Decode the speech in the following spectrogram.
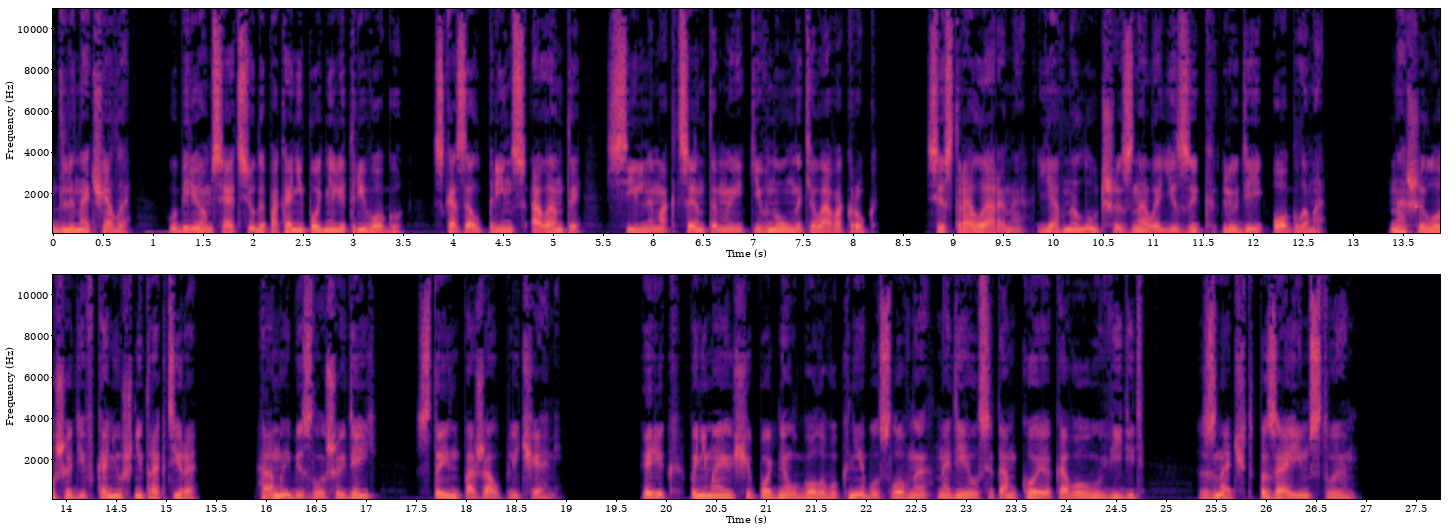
«Для начала уберемся отсюда, пока не подняли тревогу», — сказал принц Аланты с сильным акцентом и кивнул на тела вокруг. Сестра Ларена явно лучше знала язык людей Оглома. «Наши лошади в конюшне трактира, а мы без лошадей», — Стейн пожал плечами. Эрик, понимающе поднял голову к небу, словно надеялся там кое-кого увидеть. «Значит, позаимствуем».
